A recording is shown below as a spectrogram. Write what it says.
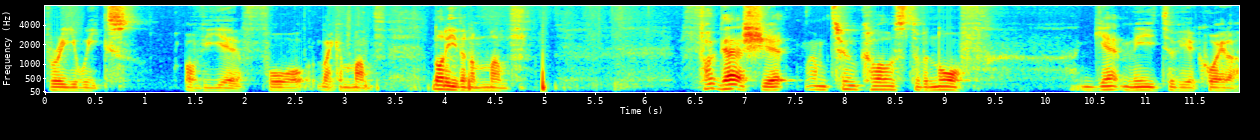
three weeks of the year, for like a month, not even a month. Fuck that shit. I'm too close to the north. Get me to the equator,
